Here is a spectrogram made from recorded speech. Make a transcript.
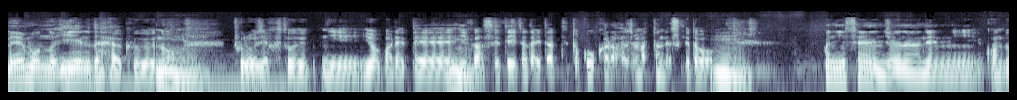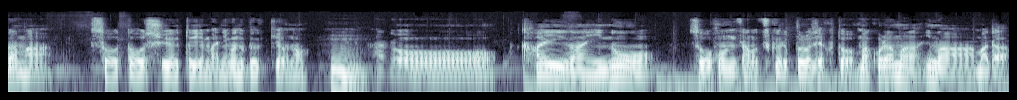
名門のイェール大学のうん。プロジェクトに呼ばれて行かせていただいたってとこから始まったんですけど、うん。まあ、2017年に今度はまあ、曹洞宗というまあ日本の仏教の、うん。あのー海外の総本山を作るプロジェクト。まあこれはまあ今まだ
